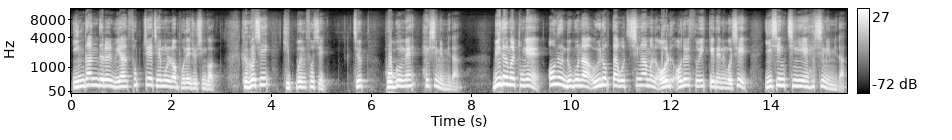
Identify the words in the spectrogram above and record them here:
인간들을 위한 속죄 제물로 보내주신 것, 그것이 기쁜 소식, 즉 복음의 핵심입니다. 믿음을 통해 어느 누구나 의롭다고 칭함을 얻을 수 있게 되는 것이 이신칭의의 핵심입니다.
